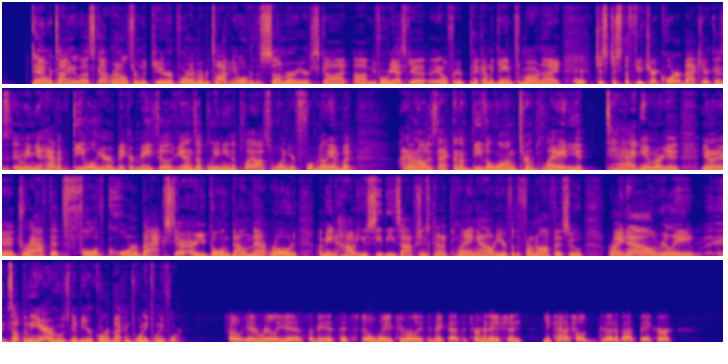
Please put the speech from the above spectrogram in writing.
Yeah, we're talking to uh, Scott Reynolds from the Pewter Report. I remember talking to you over the summer here, Scott. Um, before we ask you, you know, for your pick on the game tomorrow night, mm-hmm. just just the future quarterback here, because I mean, you have a deal here in Baker Mayfield if he ends up leading the playoffs, one year, four million. But I don't yeah. know, is that going to be the long term play? Do you tag him? Are you, you know, in a draft that's full of quarterbacks? Are you going down that road? I mean, how do you see these options kind of playing out here for the front office who right now really it's up in the air who's going to be your quarterback in 2024? Oh, it really is. I mean, it's it's still way too early to make that determination. You kind of felt good about Baker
